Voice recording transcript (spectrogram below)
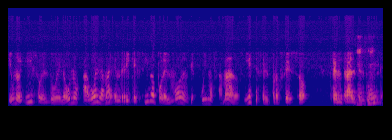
si uno hizo el duelo, uno a- vuelve a amar enriquecido por el modo en que fuimos amados. Y ese es el proceso central del duelo.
